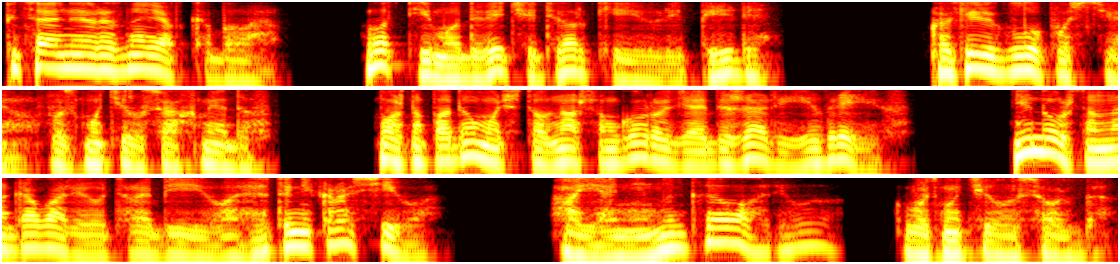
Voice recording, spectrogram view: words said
Специальная разнарядка была. Вот ему две четверки и улепили. «Какие глупости!» — возмутился Ахмедов. «Можно подумать, что в нашем городе обижали евреев. Не нужно наговаривать Рабиева, это некрасиво». «А я не наговариваю», — возмутилась Ольга.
